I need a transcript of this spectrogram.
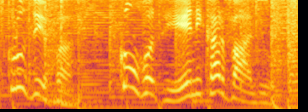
Exclusiva, com Rosiane Carvalho.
